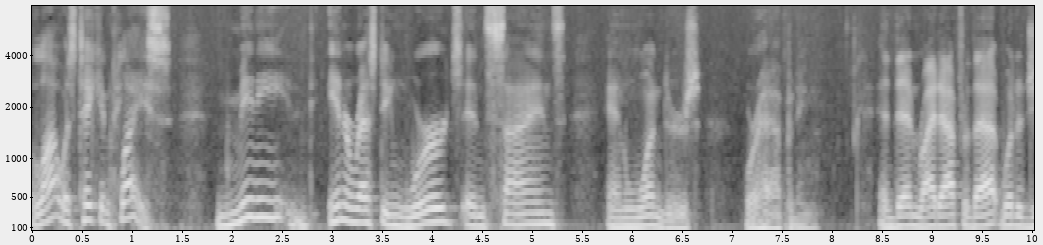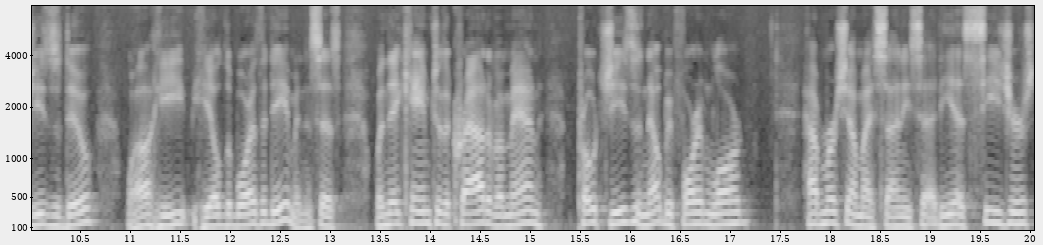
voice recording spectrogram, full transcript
A lot was taking place many interesting words and signs and wonders were happening. And then right after that, what did Jesus do? Well, he healed the boy with the demon. It says, when they came to the crowd of a man, approached Jesus and knelt before him, Lord, have mercy on my son, he said. He has seizures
